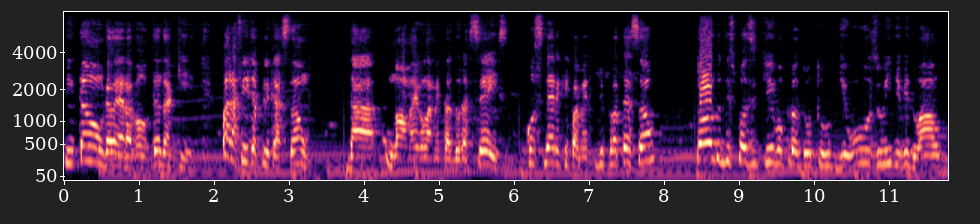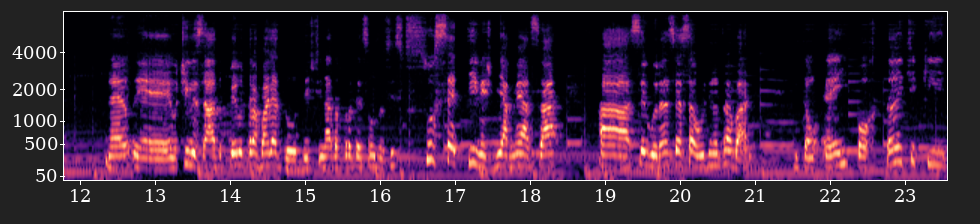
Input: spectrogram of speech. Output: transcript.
Então, galera, voltando aqui, para fim de aplicação da norma regulamentadora 6, considere equipamento de proteção todo dispositivo ou produto de uso individual né, é, utilizado pelo trabalhador, destinado à proteção dos riscos suscetíveis de ameaçar a segurança e a saúde no trabalho. Então é importante que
